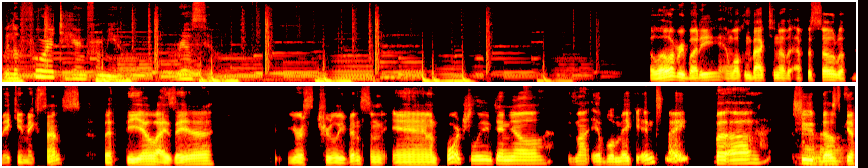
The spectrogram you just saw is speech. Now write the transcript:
We look forward to hearing from you real soon. Hello, everybody, and welcome back to another episode with Making It Make Sense with Theo, Isaiah, yours truly, Vincent. And unfortunately, Danielle is not able to make it in tonight, but uh, she And, does uh, give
